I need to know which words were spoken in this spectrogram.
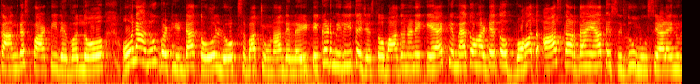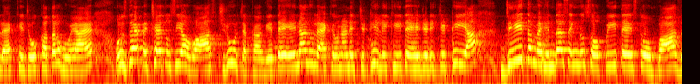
ਕਾਂਗਰਸ ਪਾਰਟੀ ਦੇ ਵੱਲੋਂ ਉਹਨਾਂ ਨੂੰ ਬਠਿੰਡਾ ਤੋਂ ਲੋਕ ਸਭਾ ਚੋਣਾਂ ਦੇ ਲਈ ਟਿਕਟ ਮਿਲੀ ਤੇ ਜਿਸ ਤੋਂ ਬਾਅਦ ਉਹਨਾਂ ਨੇ ਕਿਹਾ ਕਿ ਮੈਂ ਤੁਹਾਡੇ ਤੋਂ ਬਹੁਤ ਆਸ ਕਰਦਾ ਹਾਂ ਤੇ ਸਿੱਧੂ ਮੂਸੇਵਾਲੇ ਨੂੰ ਲੈ ਕੇ ਜੋ ਕਤਲ ਹੋਇਆ ਹੈ ਉਸ ਦੇ ਪਿੱਛੇ ਤੁਸੀਂ ਆਵਾਜ਼ ਜ਼ਰੂਰ ਚੱਕਾਂਗੇ ਤੇ ਇਹਨਾਂ ਨੂੰ ਲੈ ਕੇ ਉਹਨਾਂ ਨੇ ਚਿੱਠੀ ਲਿਖੀ ਤੇ ਇਹ ਜਿਹੜੀ ਚਿੱਠੀ ਆ, ਜੀਤ ਮਹਿੰਦਰ ਸਿੰਘ ਨੂੰ ਸੌਂਪੀ ਤੇ ਇਸ ਤੋਂ ਬਾਅਦ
